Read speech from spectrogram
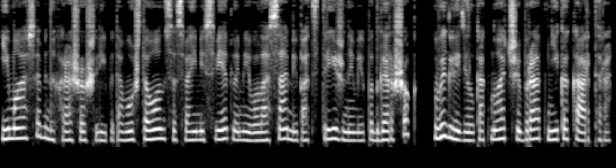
ему особенно хорошо шли, потому что он со своими светлыми волосами, подстриженными под горшок, выглядел как младший брат Ника Картера,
